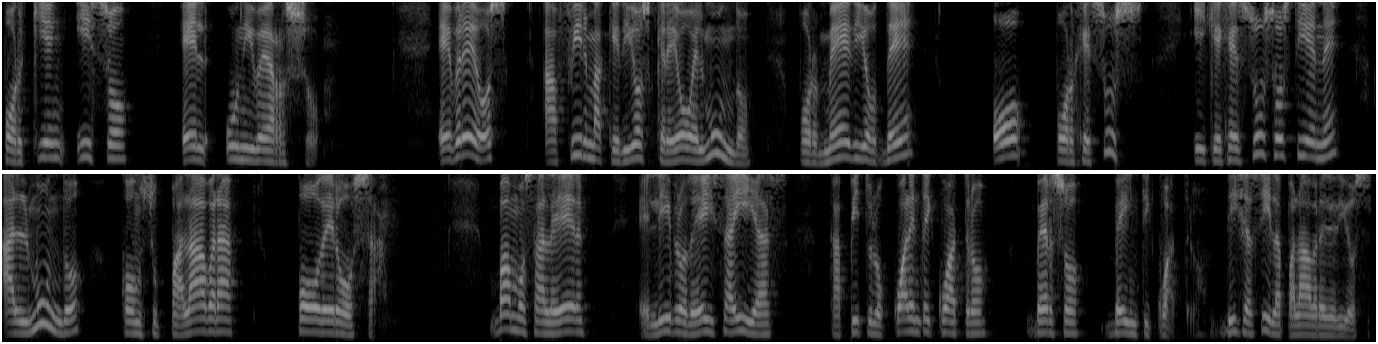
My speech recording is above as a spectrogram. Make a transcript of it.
¿Por quién hizo el universo? Hebreos afirma que Dios creó el mundo por medio de o por Jesús y que Jesús sostiene al mundo con su palabra poderosa. Vamos a leer el libro de Isaías capítulo 44 verso 24. Dice así la palabra de Dios.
